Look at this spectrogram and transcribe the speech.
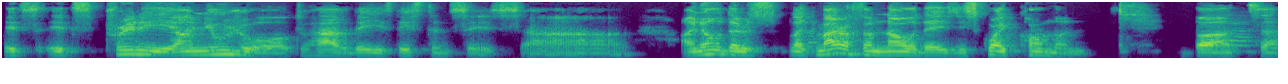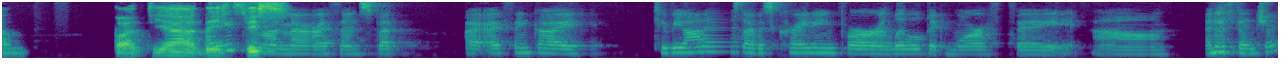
it's it's pretty unusual to have these distances uh, i know there's like marathon nowadays is quite common but yeah. um but yeah this I used this run marathons but I, I think i to be honest i was craving for a little bit more of a um an adventure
